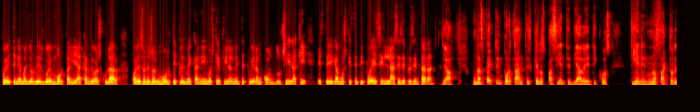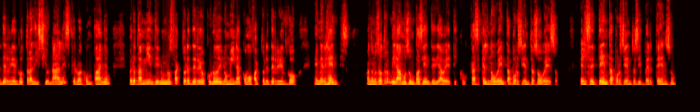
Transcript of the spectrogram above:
puede tener mayor riesgo de mortalidad cardiovascular. ¿Cuáles son esos múltiples mecanismos que finalmente pudieran conducir a que este, digamos, que este tipo de desenlaces se presentaran? Ya, un aspecto importante es que los pacientes diabéticos tienen unos factores de riesgo tradicionales que lo acompañan, pero también tienen unos factores de riesgo que uno denomina como factores de riesgo emergentes. Cuando nosotros miramos un paciente diabético, casi que el 90% es obeso, el 70% es hipertenso,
